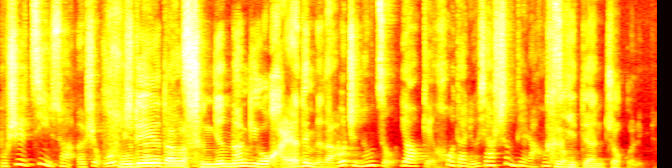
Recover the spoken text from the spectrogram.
不是计算，而是我只能 후대에다가 关心， 성전 남기고 가야 됩니다. 我只能走，要给后代留下圣殿，然后走， 거기에 대한 조건입니다.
